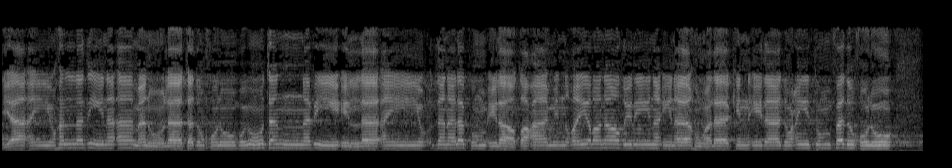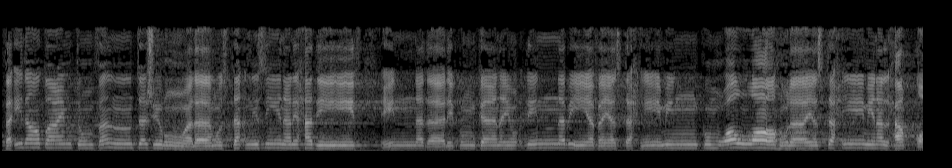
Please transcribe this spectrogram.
يا أيها الذين آمنوا لا تدخلوا بيوت النبي إلا أن يؤذن لكم إلى طعام غير ناظرين إناه ولكن إذا دعيتم فادخلوا فإذا طعمتم فانتشروا ولا مستأنسين لحديث. إن ذلكم كان يؤذي النبي فيستحيي منكم والله لا يستحيي من الحق.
